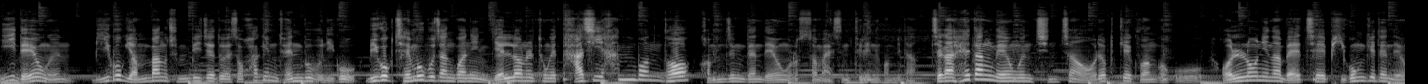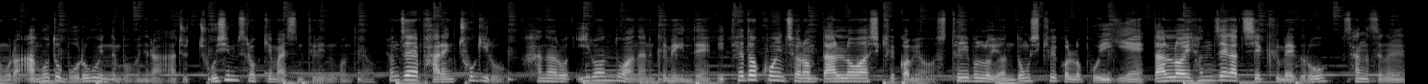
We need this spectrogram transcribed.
이 내용은 미국 연방준비제도에서 확인된 부분이고 미국 재무부 장관인 옐런을 통해 다시 한 번 더 검증된 내용으로서 말씀드리는 겁니다. 제가 해당 내용은 진짜 어렵게 구한 거고 언론이나 매체에 비공개된 내용으로 아무도 모르고 있는 부분이라 아주 조심스럽게 말씀드리는 건데요. 현재 발행 초기로 하나로 1원도 안 하는 금액인데 이 테더 코인처럼 달러화 시킬 거며 스테이블로 연동시킬 걸로 보이기에 달러의 현재 가치의 금액으로 상승을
